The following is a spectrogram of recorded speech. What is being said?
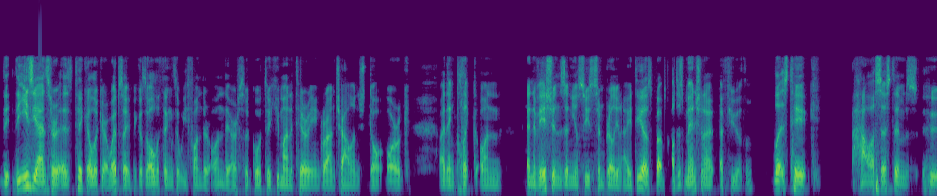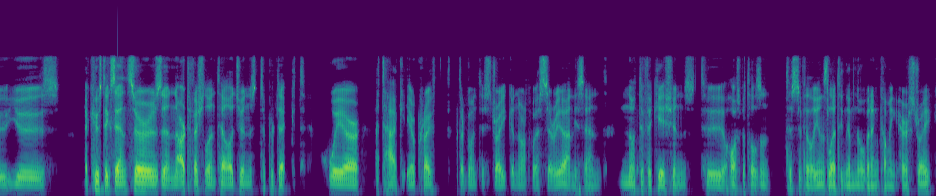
the, the easy answer is take a look at our website because all the things that we fund are on there. So go to humanitariangrandchallenge.org and then click on innovations and you'll see some brilliant ideas. But I'll just mention a, a few of them. Let's take HALA Systems who use acoustic sensors and artificial intelligence to predict where attack aircraft are going to strike in northwest Syria and they send notifications to hospitals and to civilians letting them know of an incoming airstrike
